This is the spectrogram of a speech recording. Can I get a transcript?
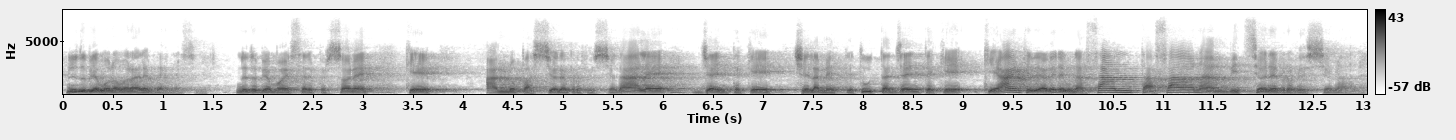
Noi dobbiamo lavorare bene, Signore. Noi dobbiamo essere persone che hanno passione professionale, gente che ce la mette tutta, gente che, che anche deve avere una santa, sana ambizione professionale.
